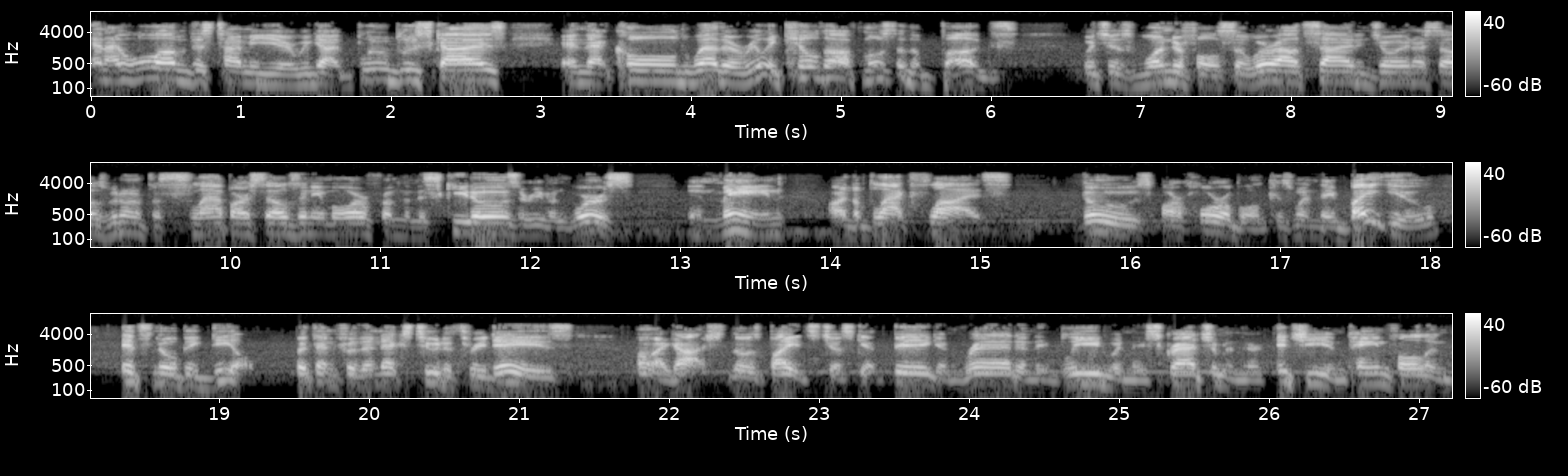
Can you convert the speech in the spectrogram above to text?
And I love this time of year. We got blue, blue skies, and that cold weather really killed off most of the bugs which is wonderful. So we're outside enjoying ourselves. We don't have to slap ourselves anymore from the mosquitoes, or even worse, in Maine, are the black flies. Those are horrible because when they bite you, it's no big deal. But then for the next two to three days, oh my gosh, those bites just get big and red and they bleed when they scratch them and they're itchy and painful. And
